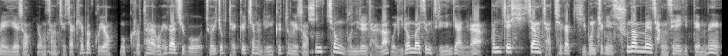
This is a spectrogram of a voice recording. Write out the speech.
에 의해서 영상 제작해봤고요. 뭐 그렇다라고 해가지고 저희 쪽 댓글창 링크 통해서 신청 문의를 달라 뭐 이런 말씀 드리는 게 아니라 현재 시장 자체가 기본적인 순환매 장세이기 때문에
